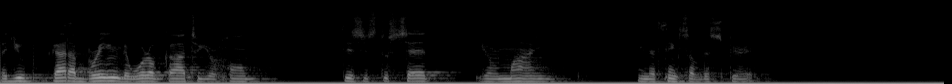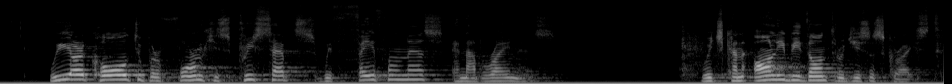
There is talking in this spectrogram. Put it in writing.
That you got to bring the Word of God to your home. This is to set your mind in the things of the Spirit. We are called to perform His precepts with faithfulness and uprightness, which can only be done through Jesus Christ.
